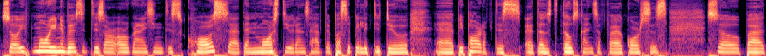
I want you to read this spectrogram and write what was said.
So if more universities are organizing this course uh, then more students have the possibility to uh, be part of this uh, those, those kinds of uh, courses. So but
